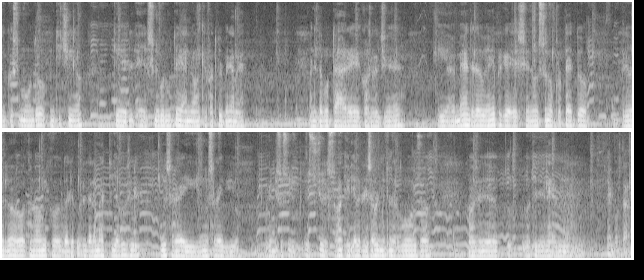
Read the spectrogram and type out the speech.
in questo mondo, in Ticino, che eh, sono evolute e hanno anche fatto del bene a me. Mi hanno da votare, cose del genere. E a me è andata bene perché se non sono protetto a livello economico dalle- dalla malattia così, io sarei, non sarei vivo. Perché mi, sono- mi è successo anche di avere l'esaurimento nervoso, cose perché dei nervi. È importante.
